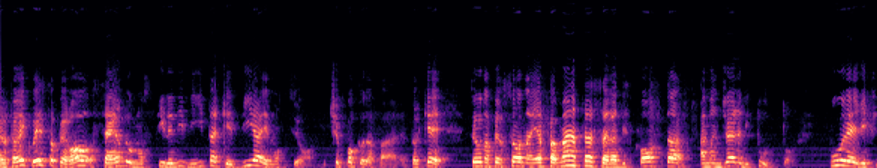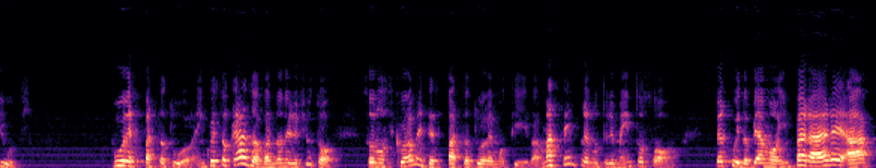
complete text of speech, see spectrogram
Per fare questo però serve uno stile di vita che dia emozioni, c'è poco da fare, perché se una persona è affamata sarà disposta a mangiare di tutto, pure rifiuti, pure spazzatura. In questo caso abbandono e rifiuto sono sicuramente spazzatura emotiva, ma sempre nutrimento sono. Per cui dobbiamo imparare a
